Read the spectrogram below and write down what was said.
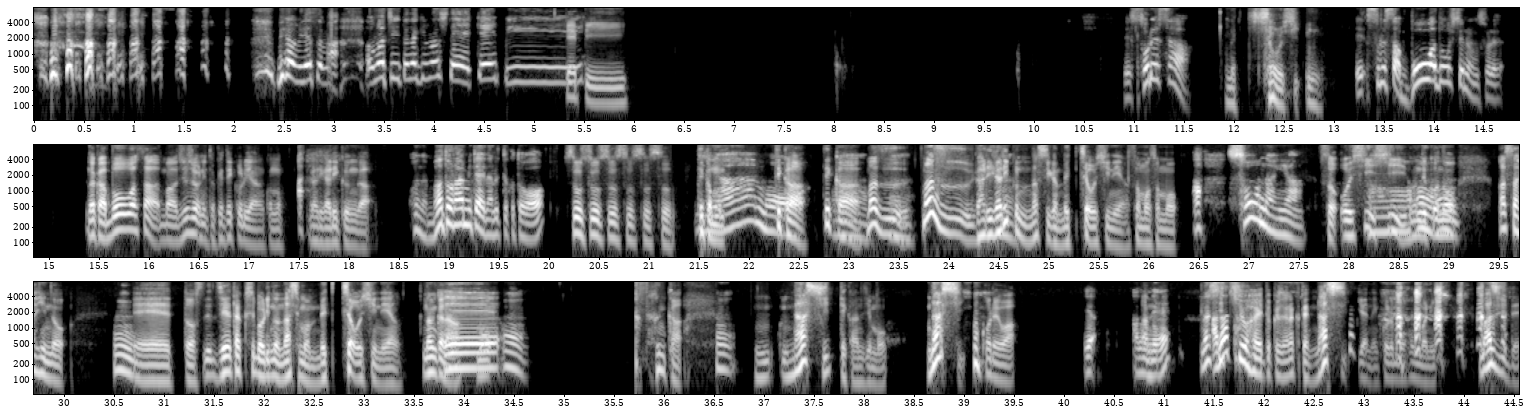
では皆様お待ちいただきまして KP ケピえそれさーめっちゃ美味しい、うん、えそれさ棒はどうしてるの？それ。だから棒はさまあ徐々に溶けてくるやんこのガリガリ君がほんならマドラーみたいになるってこと？そうそうそうそうそう。そうてかいもうやーもう。てかてか、うんまず、うん。まずガリガリ君の梨がめっちゃ美味しいねやそもそも。あそうなんや。そう美味しいしほんでこの朝日の、うん。うんえーっと贅沢搾りの梨もめっちゃ美味しいねやん。なんかな、えーう。ん。もうなんか、うん。ん梨って感じも梨？これは。あのね。梨あなた。チューハイとかじゃなくて梨やねんこれもうほんまに。マジで。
